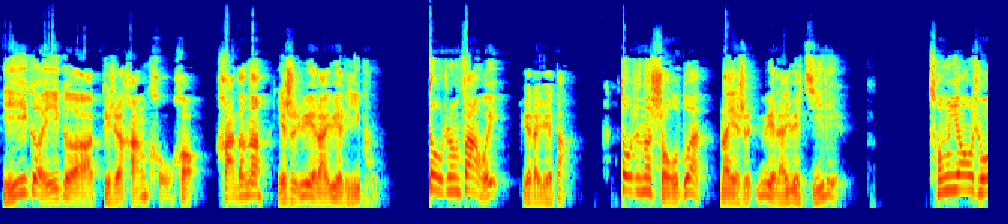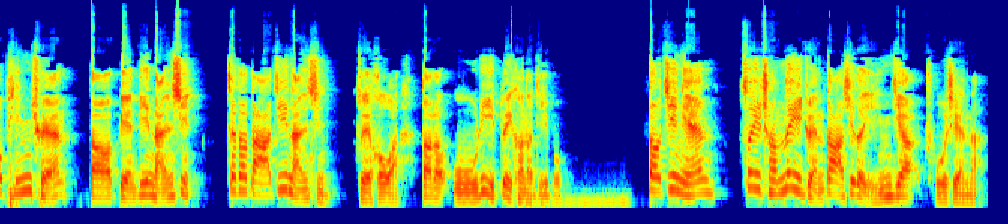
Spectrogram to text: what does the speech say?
一个一个比着喊口号，喊的呢也是越来越离谱，斗争范围越来越大，斗争的手段那也是越来越激烈，从要求平权到贬低男性，再到打击男性，最后啊到了武力对抗的地步，到今年。这一场内卷大戏的赢家出现了，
